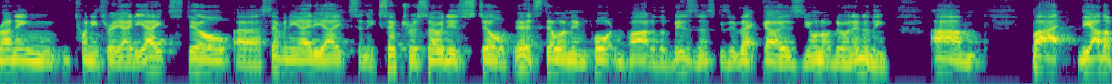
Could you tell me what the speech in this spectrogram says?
running 2388 still uh, 7088s and etc so it is still yeah still an important part of the business because if that goes you're not doing anything. Um, but the other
